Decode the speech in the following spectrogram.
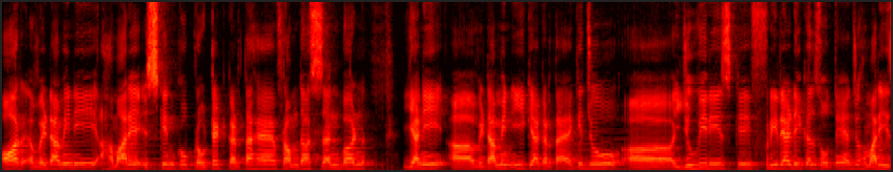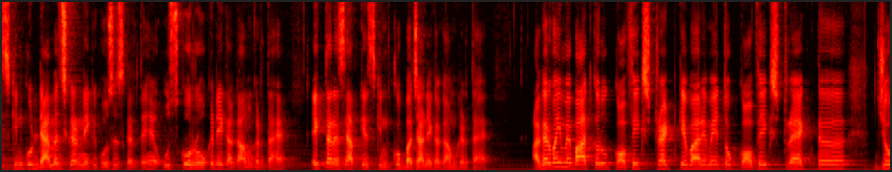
और विटामिन ई e हमारे स्किन को प्रोटेक्ट करता है फ्रॉम द सनबर्न। यानी विटामिन ई क्या करता है कि जो यूवी रेज के फ्री रेडिकल्स होते हैं, जो हमारी स्किन को डैमेज करने की कोशिश करते हैं, उसको रोकने का काम करता है। एक तरह से आपके स्किन को बचाने का काम करता है। अगर वही मैं बात करूँ कॉफ़ी एक्सट्रैक्ट के बारे में तो कॉफ़ी एक्सट्रैक्ट जो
